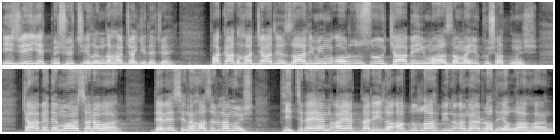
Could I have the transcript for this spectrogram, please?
Hicri 73 yılında hacca gidecek. Fakat haccacı zalimin ordusu Kabe'yi muazzamayı kuşatmış. Kabe'de muhasara var. Devesini hazırlamış titreyen ayaklarıyla Abdullah bin Ömer radıyallahu an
